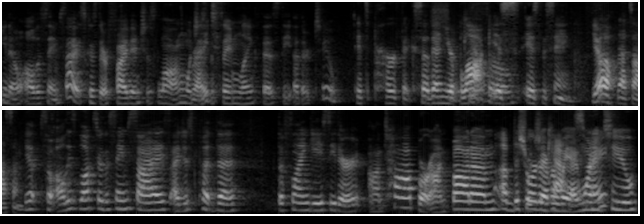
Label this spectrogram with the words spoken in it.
you know all the same size because they're five inches long, which Right. is the same length as the other two. it's perfect. So then your So block cute. is is the same. Yep. Oh, that's awesome. Yep. So all these blocks are the same size. I just put the the flying geese either on top or on bottom Of the shorter whichever way I wanted right? to.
